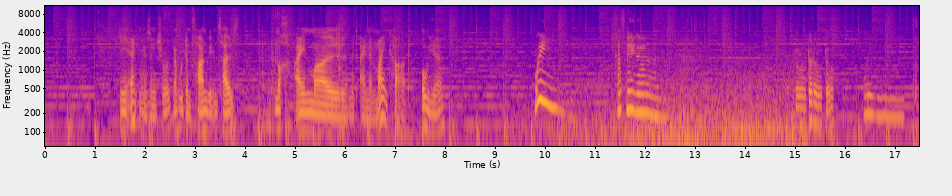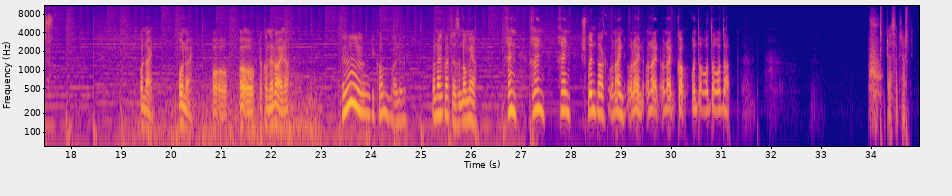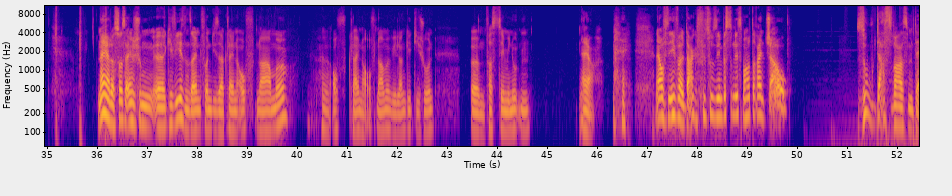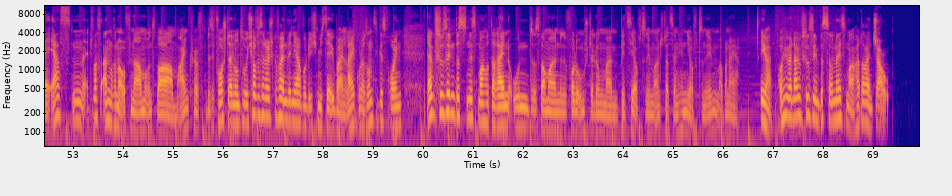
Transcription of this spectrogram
Die Ecken sind schuld. Na gut, dann fahren wir im halt noch einmal mit einem Minecart. Oh yeah. Hui. Ich kann fliegen. Du, du, du, du. Hui. Oh nein. Oh nein. Oh oh. Oh oh. Da kommt ja noch einer. Ah, die kommen alle. Oh nein Gott, da sind noch mehr. Renn, renn, renn. Sprintbug. Oh nein, oh nein, oh nein, oh nein. Komm, runter, runter, runter. Puh, das war knapp. Naja, das soll es eigentlich schon äh, gewesen sein von dieser kleinen Aufnahme. auf kleine Aufnahme. Wie lang geht die schon? Ähm, fast 10 Minuten. Naja. Na, auf jeden Fall danke fürs Zusehen. Bis zum nächsten Mal. Haut rein. Ciao. So, das war's mit der ersten, etwas anderen Aufnahme, und zwar Minecraft. Ein bisschen vorstellen und so. Ich hoffe, es hat euch gefallen. Wenn ja, würde ich mich sehr über ein Like oder sonstiges freuen. Danke fürs Zusehen, bis zum nächsten Mal, haut da rein. Und es war mal eine volle Umstellung, meinem PC aufzunehmen, anstatt sein Handy aufzunehmen. Aber naja, egal. Auf jeden Fall danke fürs Zusehen, bis zum nächsten Mal. Haut da rein, ciao.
